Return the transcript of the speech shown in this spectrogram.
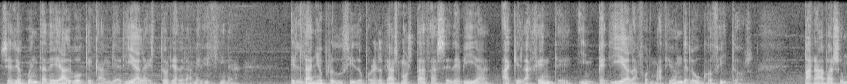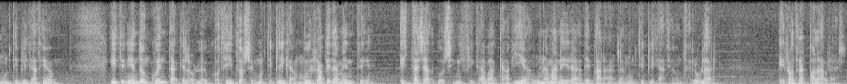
se dio cuenta de algo que cambiaría la historia de la medicina. El daño producido por el gas mostaza se debía a que la gente impedía la formación de leucocitos, paraba su multiplicación. Y teniendo en cuenta que los leucocitos se multiplican muy rápidamente, este hallazgo significaba que había una manera de parar la multiplicación celular. En otras palabras,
